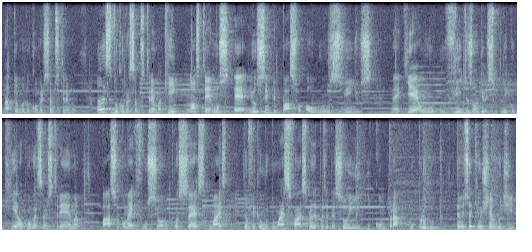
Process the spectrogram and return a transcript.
na turma do conversão extrema. Antes do conversão extrema aqui, nós temos, é, eu sempre passo alguns vídeos né, que é um, um onde eu explico o que é a conversão extrema, passo como é que funciona o processo e tudo mais. Então fica muito mais fácil para depois a pessoa ir e comprar o produto. Então isso aqui eu chamo de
